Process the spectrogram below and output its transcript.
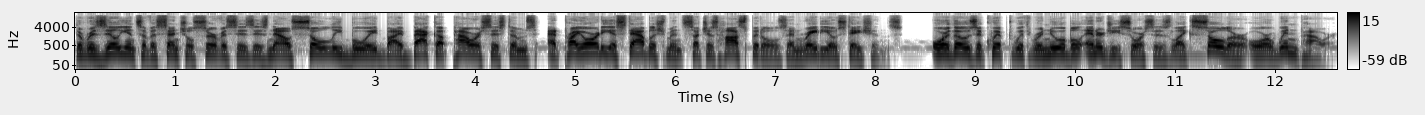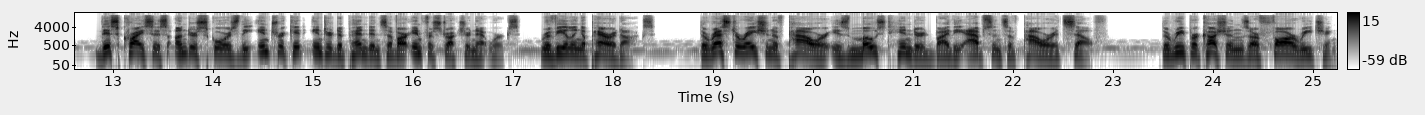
The resilience of essential services is now solely buoyed by backup power systems at priority establishments such as hospitals and radio stations, or those equipped with renewable energy sources like solar or wind power. This crisis underscores the intricate interdependence of our infrastructure networks, revealing a paradox. The restoration of power is most hindered by the absence of power itself. The repercussions are far-reaching.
